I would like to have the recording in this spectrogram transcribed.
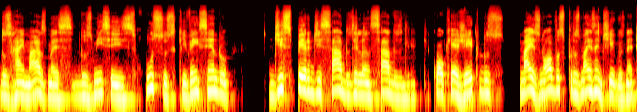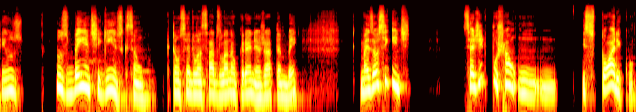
dos HIMARS, mas dos mísseis russos que vêm sendo desperdiçados e lançados de, de qualquer jeito dos mais novos para os mais antigos, né? Tem uns, uns bem antiguinhos que são que estão sendo lançados lá na Ucrânia já também. Mas é o seguinte, se a gente puxar um, um histórico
